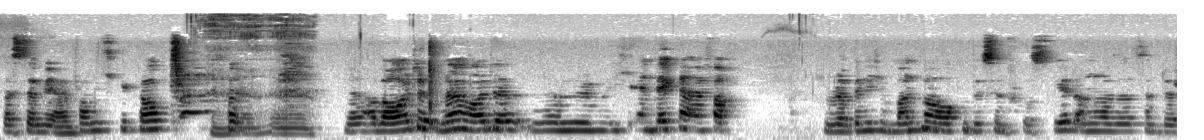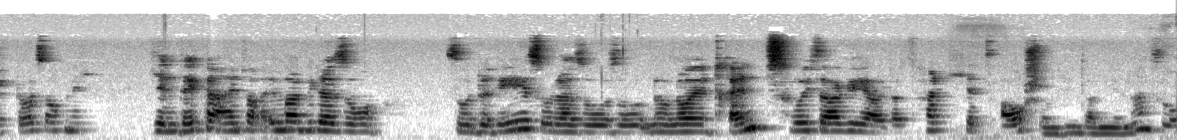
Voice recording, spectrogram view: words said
dass der mir einfach nicht geglaubt hat. Ja, ja. Aber heute, ne, heute, ähm, ich entdecke einfach, und da bin ich manchmal auch ein bisschen frustriert, andererseits der Stolz auf mich, ich entdecke einfach immer wieder so, so Drehs oder so, so neue Trends, wo ich sage, ja, das hatte ich jetzt auch schon hinter mir. Ne? So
